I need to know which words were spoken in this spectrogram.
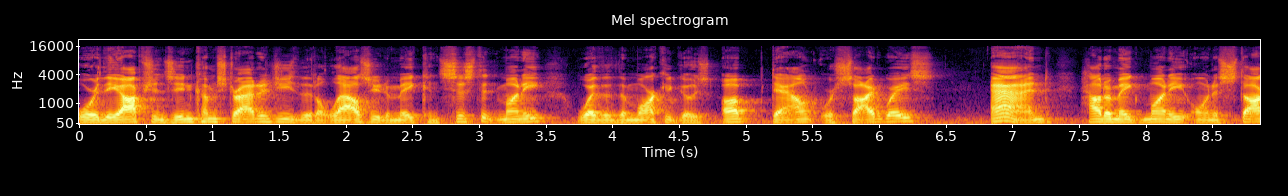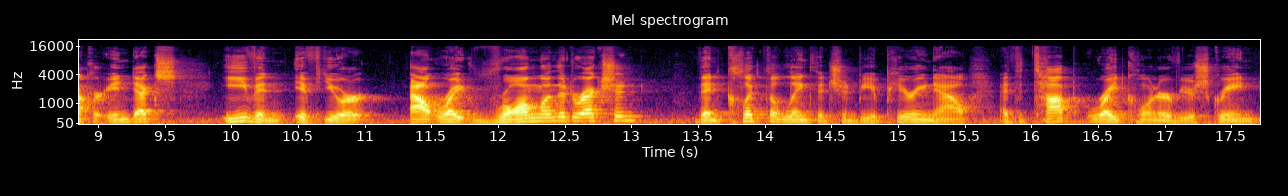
or the options income strategy that allows you to make consistent money whether the market goes up, down, or sideways, and how to make money on a stock or index even if you're outright wrong on the direction, then click the link that should be appearing now at the top right corner of your screen.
